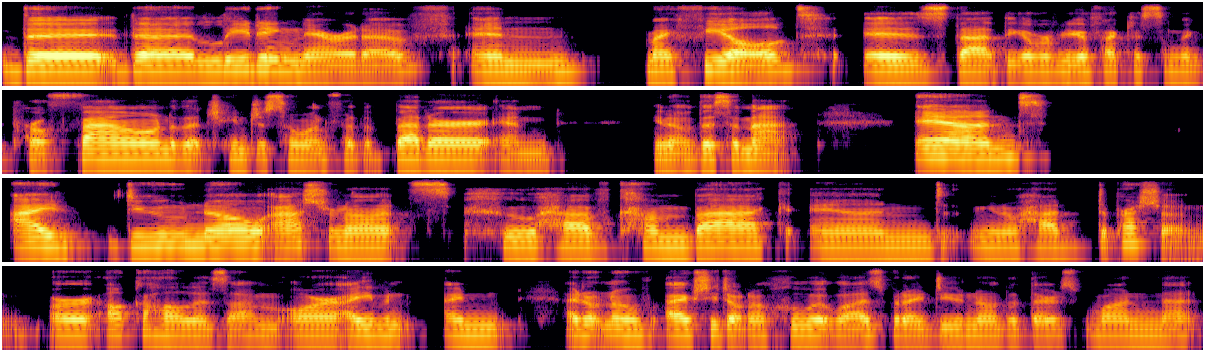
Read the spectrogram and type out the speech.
the the leading narrative in my field is that the overview effect is something profound that changes someone for the better and you know this and that. And i do know astronauts who have come back and you know had depression or alcoholism or i even i i don't know i actually don't know who it was but i do know that there's one that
